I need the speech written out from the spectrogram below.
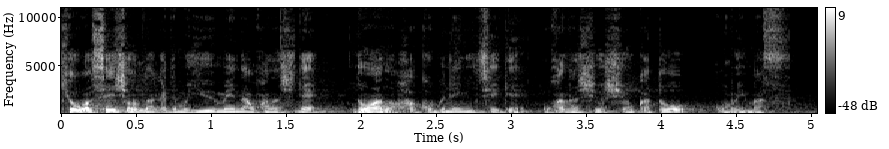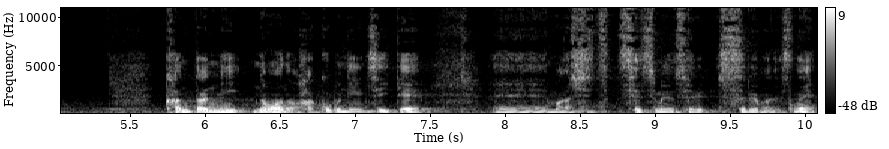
今日は聖書の中でも有名なお話でノアの箱舟についてお話をしようかと思います。簡単にノアの箱舟について、えー、まあ、説明すればですね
